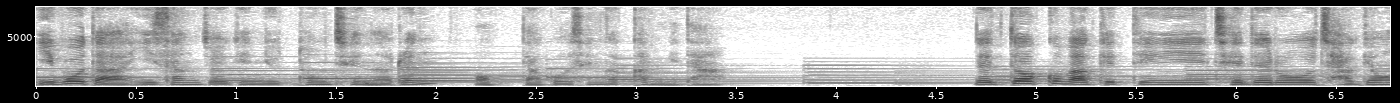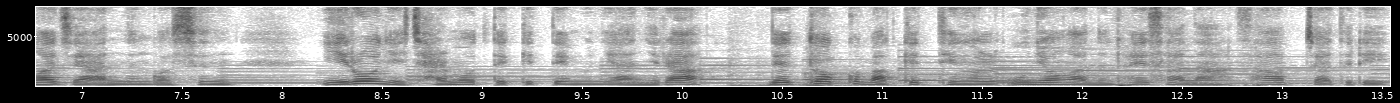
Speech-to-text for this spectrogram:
이보다 이상적인 유통 채널은 없다고 생각합니다. 네트워크 마케팅이 제대로 작용하지 않는 것은 이론이 잘못됐기 때문이 아니라 네트워크 마케팅을 운영하는 회사나 사업자들이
